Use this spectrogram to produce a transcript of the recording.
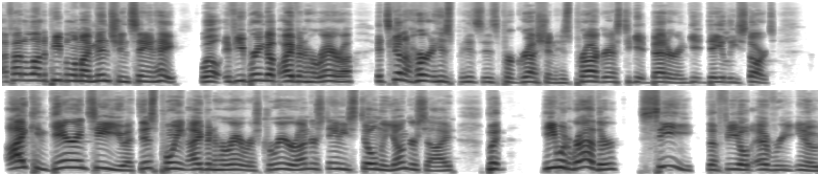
I've had a lot of people in my mention saying, hey, well, if you bring up Ivan Herrera, it's going to hurt his, his his progression, his progress to get better and get daily starts. I can guarantee you at this point in Ivan Herrera's career, understand he's still on the younger side, but he would rather see the field every, you know,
